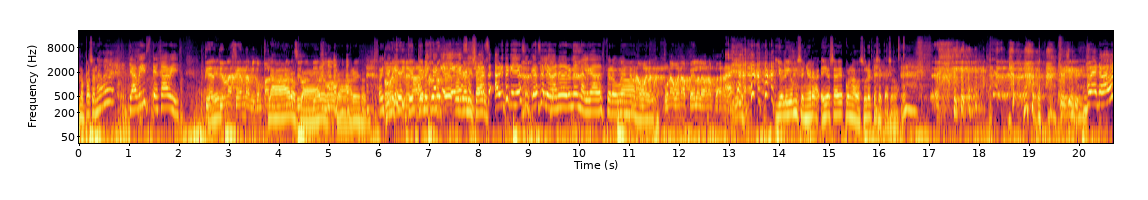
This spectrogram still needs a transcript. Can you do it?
No pasa nada. ¿Ya viste, Javi? tiene, una agenda, mi compadre. Claro, claro, tiene- claro. hijo. Oye, Tiene que, tiene uno Ahorita que que llegue a su organizar. casa- ahorita que llegue a su casa le van a dar unas nalgadas, pero bueno. No. Una buena, una buena pela le van a pagar. Yo le digo a mi señora, ella sabe con la basura que se casó. Bueno, vamos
